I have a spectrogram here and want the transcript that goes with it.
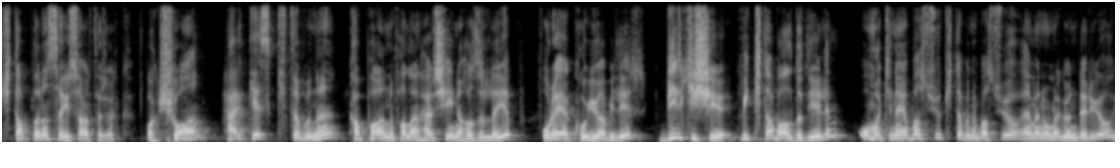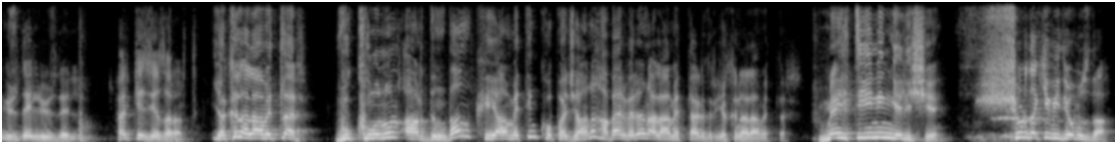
Kitapların sayısı artacak. Bak şu an herkes kitabını, kapağını falan her şeyini hazırlayıp oraya koyabilir. Bir kişi bir kitap aldı diyelim. O makineye basıyor, kitabını basıyor, hemen ona gönderiyor. Yüzde elli, yüzde elli. Herkes yazar artık. Yakın alametler. Vuku'nun ardından kıyametin kopacağını haber veren alametlerdir. Yakın alametler. Mehdi'nin gelişi. Şuradaki videomuzda.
